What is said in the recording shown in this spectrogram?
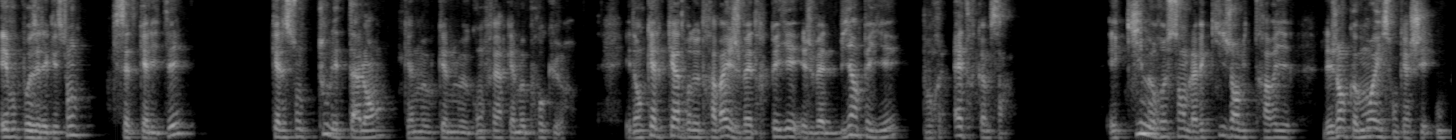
et vous poser les questions, cette qualité, quels sont tous les talents qu'elle me, confère, qu'elle me procure. Et dans quel cadre de travail je vais être payé et je vais être bien payé pour être comme ça? Et qui me ressemble, avec qui j'ai envie de travailler? Les gens comme moi, ils sont cachés où?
